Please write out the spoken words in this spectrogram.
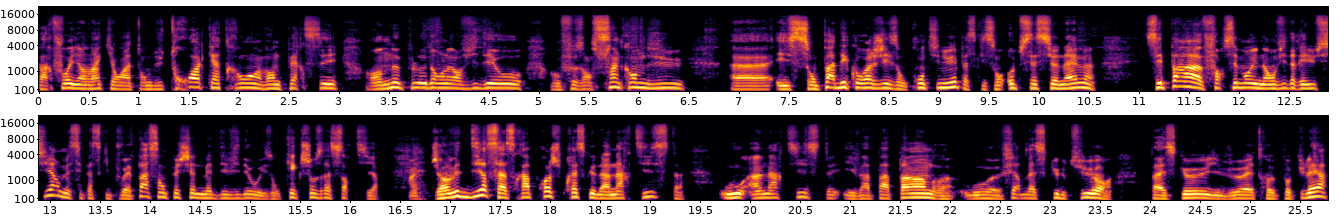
Parfois, il y en a qui ont attendu 3-4 ans avant de percer en uploadant leurs vidéos, en faisant 50 vues, euh, et ils ne sont pas découragés, ils ont continué parce qu'ils sont obsessionnels c'est pas forcément une envie de réussir, mais c'est parce qu'ils pouvaient pas s'empêcher de mettre des vidéos. Ils ont quelque chose à sortir. J'ai envie de dire, ça se rapproche presque d'un artiste où un artiste, il va pas peindre ou euh, faire de la sculpture parce que il veut être populaire.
